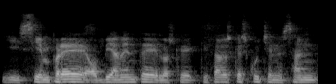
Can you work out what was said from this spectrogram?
y siempre, obviamente, los que quizá los que escuchen son,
